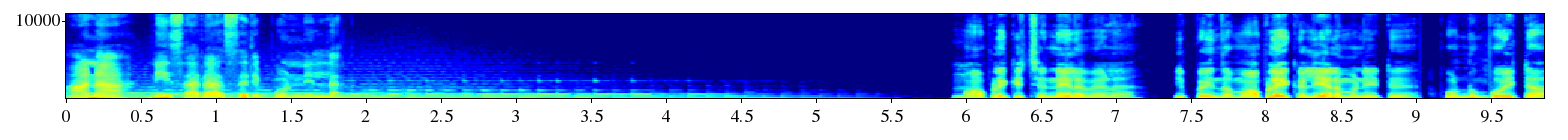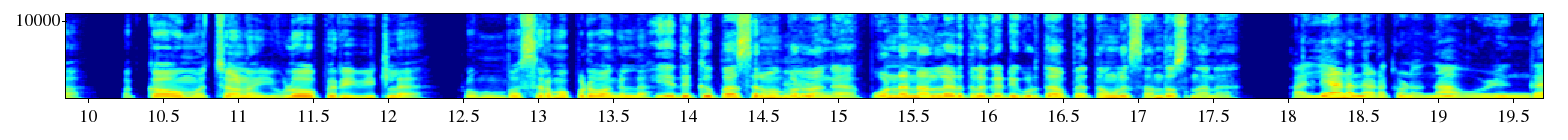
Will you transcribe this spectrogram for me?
ஆனா நீ சராசரி பொண்ணு இல்ல. மாப்பிள்ளைக்கு சென்னையில வேலை. இப்ப இந்த மாப்பிள்ளைய கல்யாணம் பண்ணிட்டு பொண்ணும் போயிட்டா அக்காவும் மச்சானும் இவ்வளோ பெரிய வீட்ல ரொம்ப சிரமப்படுவாங்கல்ல? எதுக்குப்பா சிரமப்படுறாங்க? பொண்ணை நல்ல இடத்துல கட்டி கொடுத்தா பெத்தவங்களுக்கு சந்தோஷம் தானே? கல்யாணம் நடக்கணும்னா ஒழுங்கா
